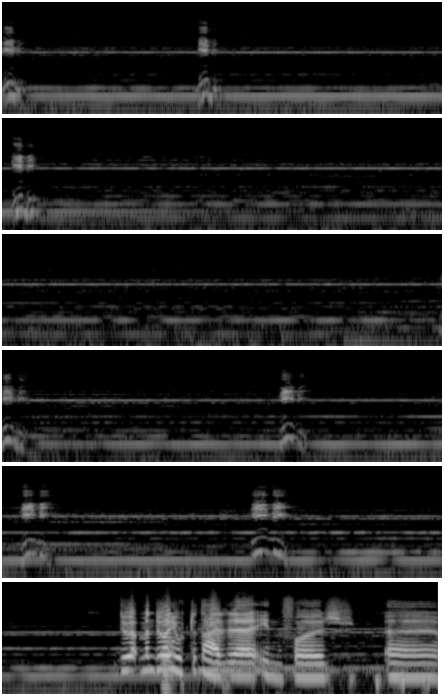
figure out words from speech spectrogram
Bibi. Bibi. Bibi. Bibi. Bibi. Men du har gjort dette her eh, innenfor uh,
